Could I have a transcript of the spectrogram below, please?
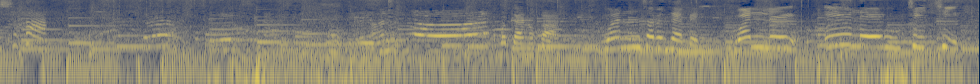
Siya. Ano? Magkano ka? 177. One ling, iling chichik.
